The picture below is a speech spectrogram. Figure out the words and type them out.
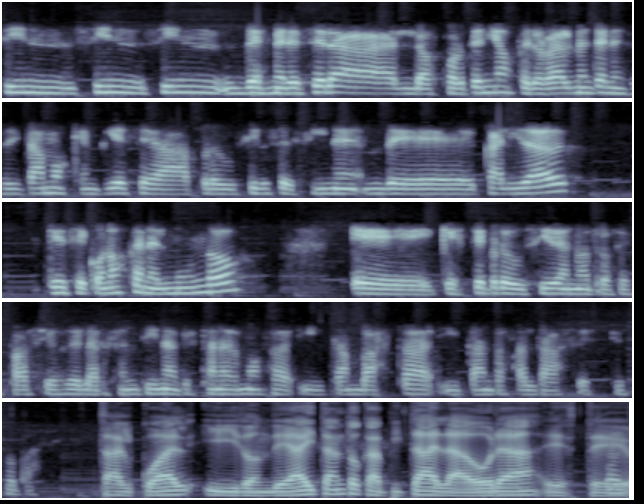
sin, sin, sin desmerecer a los porteños, pero realmente necesitamos que empiece a producirse cine de calidad, que se conozca en el mundo, eh, que esté producida en otros espacios de la Argentina que es tan hermosa y tan vasta y tanta falta hace que eso pase. Tal cual, y donde hay tanto capital ahora este,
